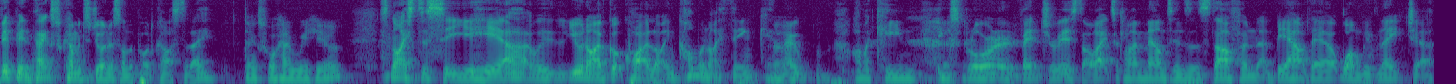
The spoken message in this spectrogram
Vipin, thanks for coming to join us on the podcast today. Thanks for having me here. It's nice to see you here. You and I have got quite a lot in common, I think. You Uh. know, I'm a keen explorer and adventurist. I like to climb mountains and stuff and, and be out there one with nature.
